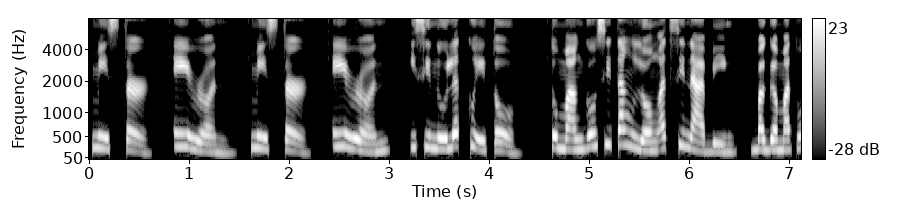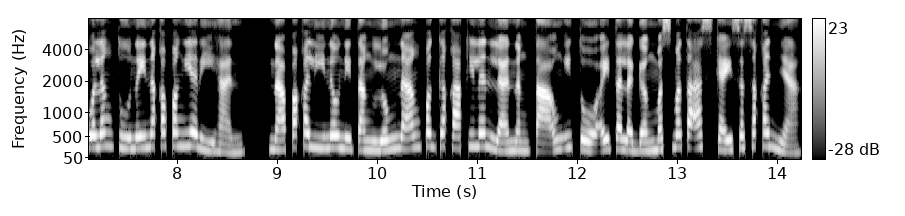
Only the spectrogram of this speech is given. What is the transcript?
Mr. Aaron, Mr. Aaron, isinulat ko ito. Tumanggo si Tanglong at sinabing, bagamat walang tunay na kapangyarihan, napakalinaw ni Tanglong na ang pagkakakilanlan ng taong ito ay talagang mas mataas kaysa sa kanya,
